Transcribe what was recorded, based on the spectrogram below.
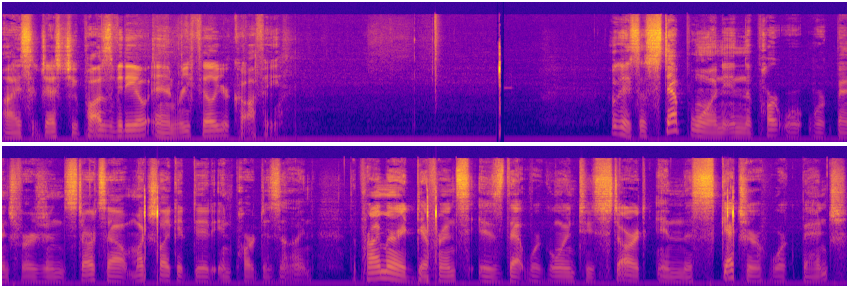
I suggest you pause the video and refill your coffee. Okay, so step one in the part workbench version starts out much like it did in part design. The primary difference is that we're going to start in the Sketcher workbench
